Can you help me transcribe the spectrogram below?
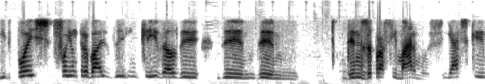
E depois foi um trabalho de- incrível de, de, de- de nos aproximarmos e acho que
